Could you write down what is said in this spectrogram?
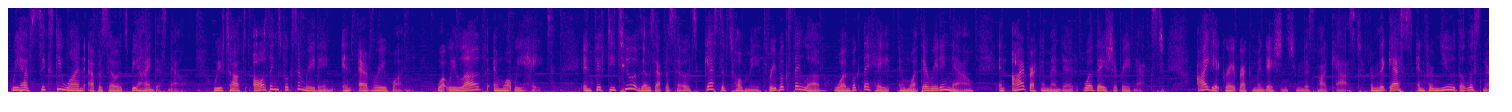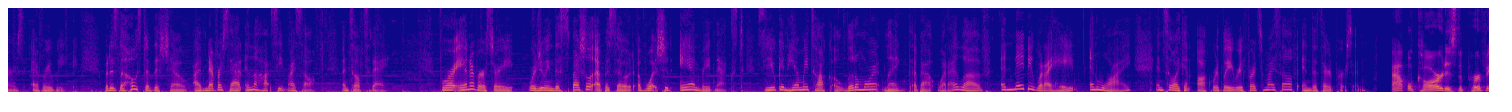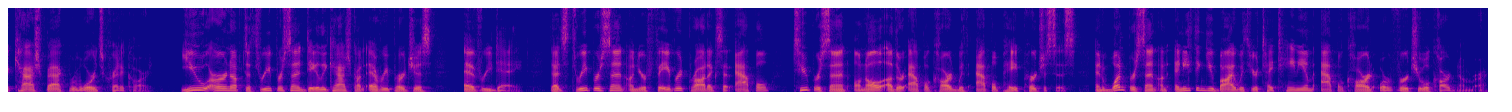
We have 61 episodes behind us now. We've talked all things books and reading in every one what we love and what we hate. In 52 of those episodes, guests have told me three books they love, one book they hate, and what they're reading now, and I've recommended what they should read next. I get great recommendations from this podcast, from the guests, and from you, the listeners, every week. But as the host of this show, I've never sat in the hot seat myself until today. For our anniversary, we're doing this special episode of What Should Anne Read Next, so you can hear me talk a little more at length about what I love and maybe what I hate and why, and so I can awkwardly refer to myself in the third person. Apple Card is the perfect cashback rewards credit card. You earn up to 3% daily cash on every purchase every day. That's 3% on your favorite products at Apple, 2% on all other Apple Card with Apple Pay purchases, and 1% on anything you buy with your titanium Apple Card or virtual card number.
